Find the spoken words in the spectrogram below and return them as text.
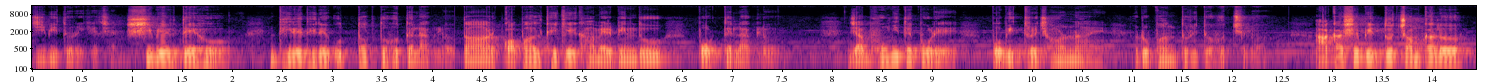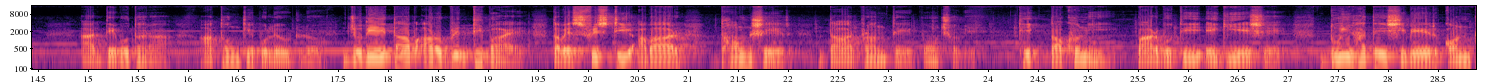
জীবিত রেখেছেন। শিবের দেহ ধীরে ধীরে উত্তপ্ত হতে লাগল। তার কপাল থেকে ঘামের বিন্দু পড়তে লাগল, যা ভূমিতে পড়ে পবিত্র ঝর্ণায় রূপান্তরিত হচ্ছিল। আকাশে বিদ্যুৎ চমকালো আর দেবতারা আতঙ্কে বলে উঠল, যদি এই তাপ আরও বৃদ্ধি পায়, তবে সৃষ্টি আবার ধ্বংসের দ্বার প্রান্তে পৌঁছবে। ঠিক তখনই পার্বতী এগিয়ে এসে দুই হাতে শিবের কণ্ঠ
